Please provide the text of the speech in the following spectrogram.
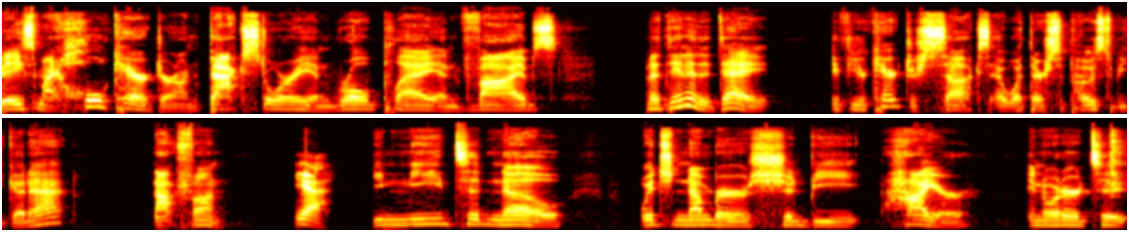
base my whole character on backstory and role play and vibes. But at the end of the day, if your character sucks at what they're supposed to be good at, not fun. Yeah. You need to know which numbers should be higher in order to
